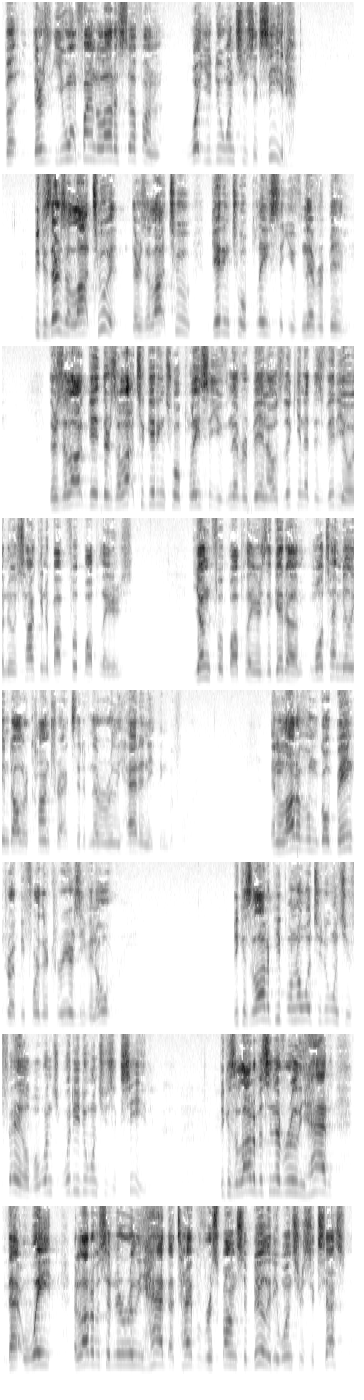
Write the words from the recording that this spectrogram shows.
But there's, you won't find a lot of stuff on what you do once you succeed. because there's a lot to it. There's a lot to getting to a place that you've never been. There's a lot, there's a lot to getting to a place that you've never been. I was looking at this video and it was talking about football players young football players that get a multi-million dollar contracts that have never really had anything before. And a lot of them go bankrupt before their career is even over. Because a lot of people know what to do once you fail, but once, what do you do once you succeed? Because a lot of us have never really had that weight. A lot of us have never really had that type of responsibility once you're successful.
